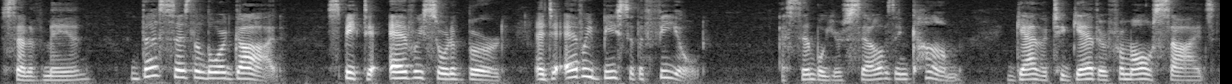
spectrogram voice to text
Son of Man, thus says the Lord God Speak to every sort of bird, and to every beast of the field, Assemble yourselves and come, gather together from all sides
